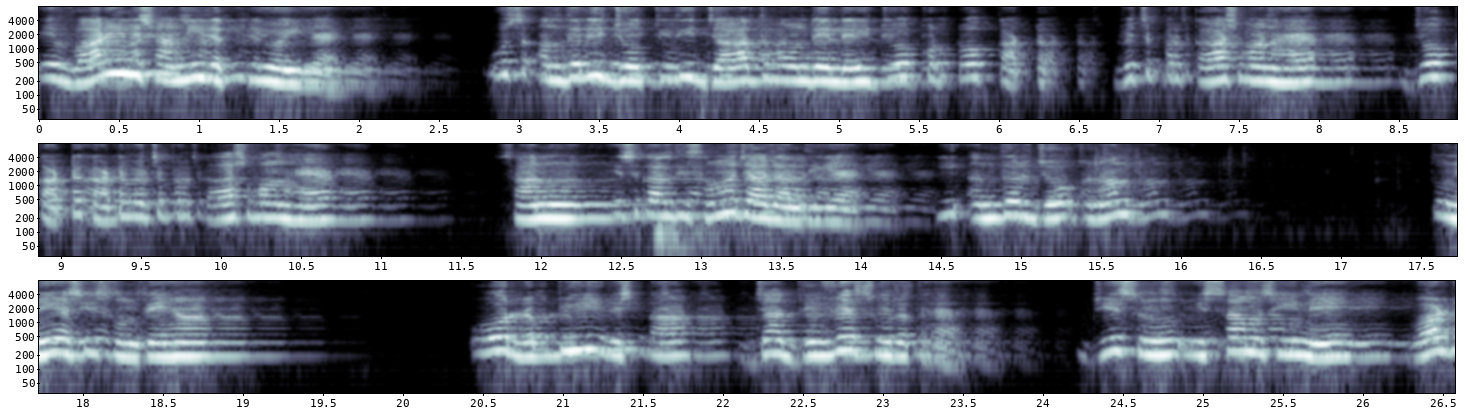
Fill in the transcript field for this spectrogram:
ਇਹ ਵਾਰੀ ਨਿਸ਼ਾਨੀ ਰੱਖੀ ਹੋਈ ਹੈ। ਉਸ ਅੰਦਰਲੀ ਜੋਤੀ ਦੀ ਯਾਦ ਦਿਵਾਉਣ ਦੇ ਲਈ ਜੋ ਘੱਟੋ ਘੱਟ ਵਿੱਚ ਪ੍ਰਕਾਸ਼ਵਾਨ ਹੈ, ਜੋ ਘੱਟ ਘੱਟ ਵਿੱਚ ਪ੍ਰਕਾਸ਼ਵਾਨ ਹੈ, ਸਾਨੂੰ ਇਸ ਗੱਲ ਦੀ ਸਮਝ ਆ ਜਾਂਦੀ ਹੈ ਕਿ ਅੰਦਰ ਜੋ ਅਨੰਤ ਧੁਨੀ ਅਸੀਂ ਸੁਣਦੇ ਹਾਂ, ਉਹ ਰੱਬੀ ਰਿਸ਼ਤਾ ਜਾਂ ਦਿਵਯ ਸੂਰਤ ਹੈ। ਜਿਸ ਨੂੰ ਈਸਾ ਮਸੀਹ ਨੇ ਵਰਡ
